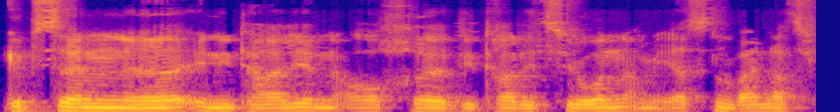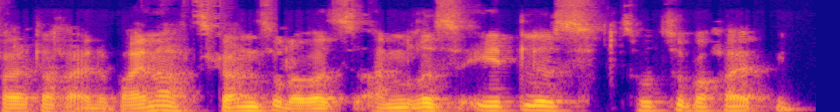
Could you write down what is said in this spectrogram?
Gibt es denn äh, in Italien auch äh, die Tradition, am ersten Weihnachtsfeiertag eine Weihnachtsgans oder was anderes Edles zuzubereiten?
